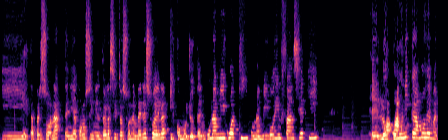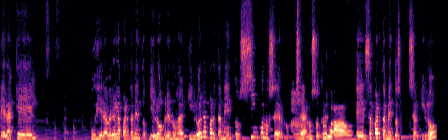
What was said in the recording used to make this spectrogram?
Y esta persona tenía conocimiento de la situación en Venezuela y como yo tengo un amigo aquí, un amigo de infancia aquí, eh, los comunicamos de manera que él pudiera ver el apartamento. Y el hombre nos alquiló el apartamento sin conocernos. O sea, nosotros, ese apartamento se alquiló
